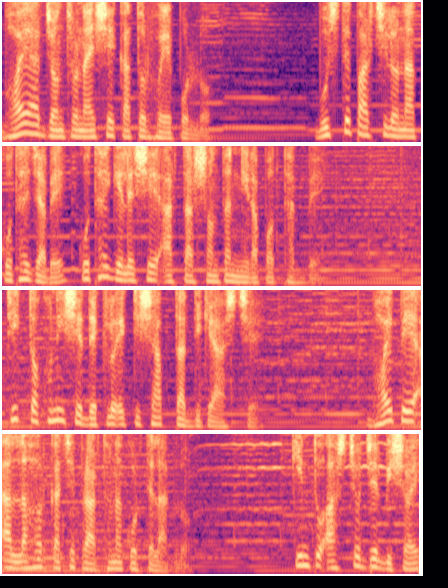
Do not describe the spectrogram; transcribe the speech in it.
ভয় আর যন্ত্রণায় সে কাতর হয়ে পড়ল। বুঝতে পারছিল না কোথায় যাবে, কোথায় গেলে সে আর তার সন্তান নিরাপদ থাকবে। ঠিক তখনই সে দেখল একটি সাপ তার দিকে আসছে। ভয় পেয়ে আল্লাহর কাছে প্রার্থনা করতে লাগল। কিন্তু আশ্চর্যের বিষয়,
